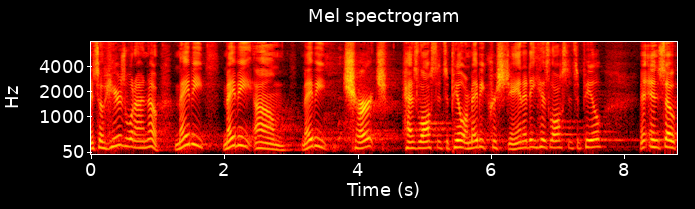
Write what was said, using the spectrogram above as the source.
and so here's what I know: maybe, maybe, um, maybe church has lost its appeal, or maybe Christianity has lost its appeal. And so,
